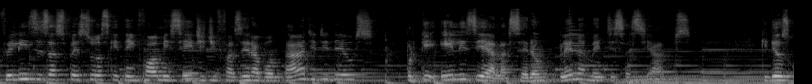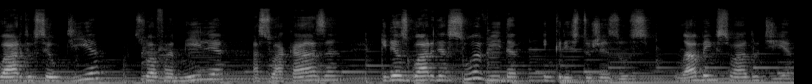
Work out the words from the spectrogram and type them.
Felizes as pessoas que têm fome e sede de fazer a vontade de Deus, porque eles e elas serão plenamente saciados. Que Deus guarde o seu dia sua família, a sua casa. Que Deus guarde a sua vida em Cristo Jesus. Um abençoado dia.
